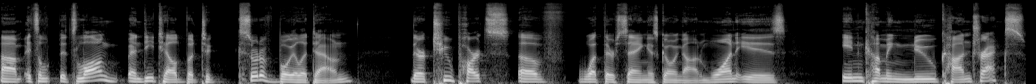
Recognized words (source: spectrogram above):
Um, it's a, it's long and detailed, but to sort of boil it down, there are two parts of what they're saying is going on. One is incoming new contracts,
